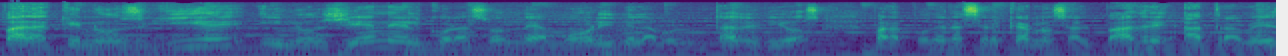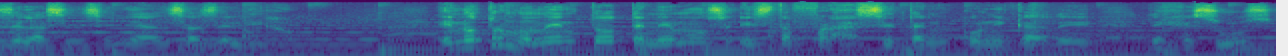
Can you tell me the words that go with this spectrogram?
para que nos guíe y nos llene el corazón de amor y de la voluntad de Dios para poder acercarnos al Padre a través de las enseñanzas del Hijo. En otro momento tenemos esta frase tan icónica de, de Jesús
